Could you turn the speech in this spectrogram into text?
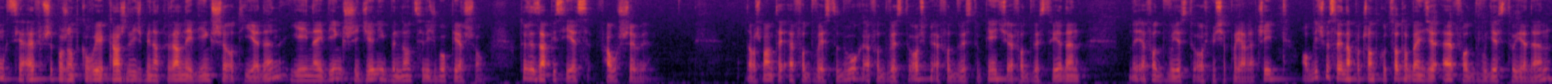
Funkcja f przyporządkowuje każdej liczbie naturalnej większej od 1 jej największy dzielnik będący liczbą pierwszą, który zapis jest fałszywy. Dobrze, mam tutaj f od 22, f od 28, f od 25, f od 21, no i f od 28 się pojawia. Czyli obliczmy sobie na początku, co to będzie f od 21,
